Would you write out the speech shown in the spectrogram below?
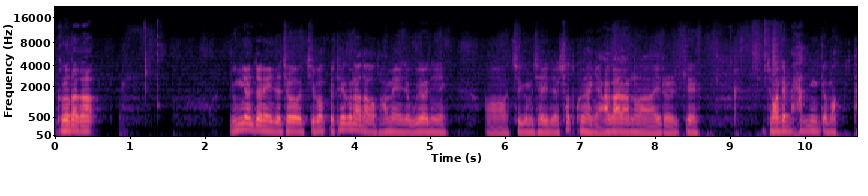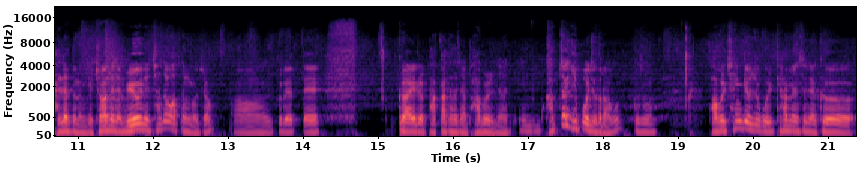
그러다가 6년 전에 이제 저 집 앞에 퇴근하다가 밤에 이제 우연히 어 지금 제 이제 첫 고양이 아가라는 아이를 이렇게 저한테 막 이렇게 막 달려드는 게 저한테 이제 묘연히 찾아왔던 거죠. 어 그랬대 그 아이를 바깥에서 그냥 밥을 그냥 갑자기 이뻐지더라고. 그래서 밥을 챙겨주고 이렇게 하면서 이제 그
